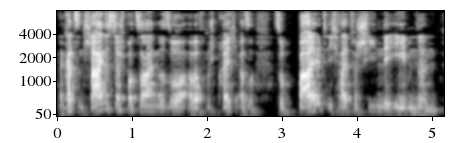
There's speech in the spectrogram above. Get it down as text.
dann kann es ein kleines Dashboard sein oder so, aber vom Sprech, also sobald ich halt verschiedene Ebenen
